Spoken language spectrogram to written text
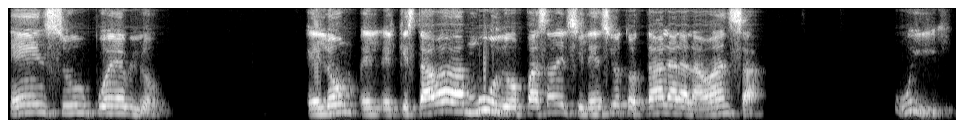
en su pueblo. El, el, el que estaba mudo pasa del silencio total a la alabanza. Uy,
